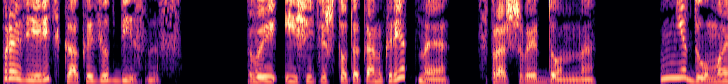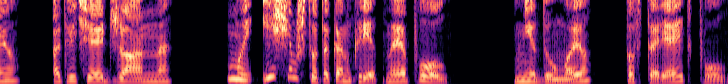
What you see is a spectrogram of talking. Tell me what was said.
проверить, как идет бизнес». «Вы ищете что-то конкретное?» — спрашивает Донна. «Не думаю», — отвечает Джоанна. «Мы ищем что-то конкретное, Пол». «Не думаю», — повторяет Пол.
